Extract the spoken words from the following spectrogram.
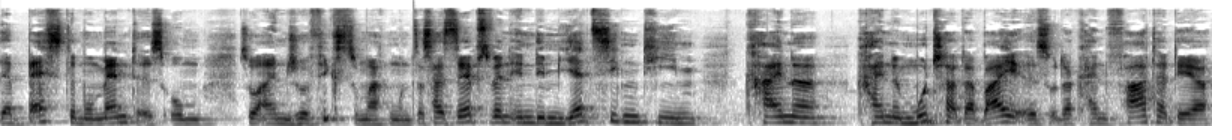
der beste Moment ist, um so einen Jour fix zu machen. Und das heißt, selbst wenn in dem jetzigen Team keine, keine Mutter dabei ist oder kein Vater, der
